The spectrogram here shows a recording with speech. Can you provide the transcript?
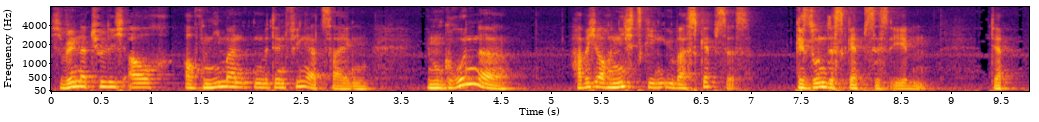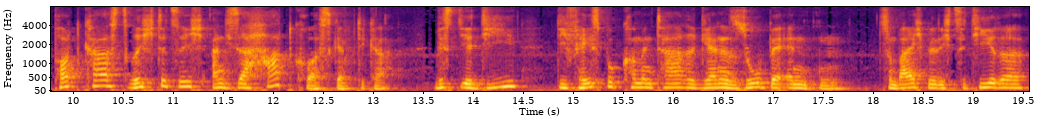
ich will natürlich auch auf niemanden mit den Finger zeigen. Im Grunde habe ich auch nichts gegenüber Skepsis. Gesunde Skepsis eben. Der Podcast richtet sich an diese Hardcore-Skeptiker. Wisst ihr die, die Facebook-Kommentare gerne so beenden? Zum Beispiel, ich zitiere,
